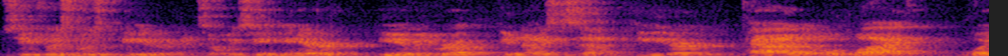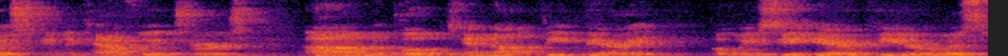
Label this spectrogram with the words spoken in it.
Cephas was Peter. And so we see here, he even recognizes that Peter had a wife, which in the Catholic Church, um, the Pope cannot be married. But we see here, Peter was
